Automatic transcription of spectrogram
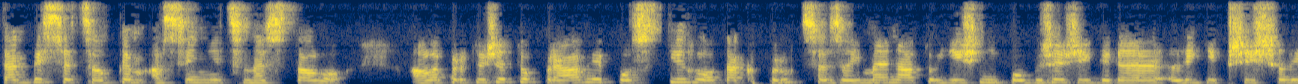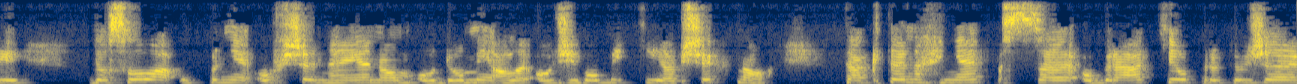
tak by se celkem asi nic nestalo. Ale protože to právě postihlo tak prudce, zejména to jižní pobřeží, kde lidi přišli doslova úplně o vše, nejenom o domy, ale o živobytí a všechno, tak ten hněv se obrátil, protože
